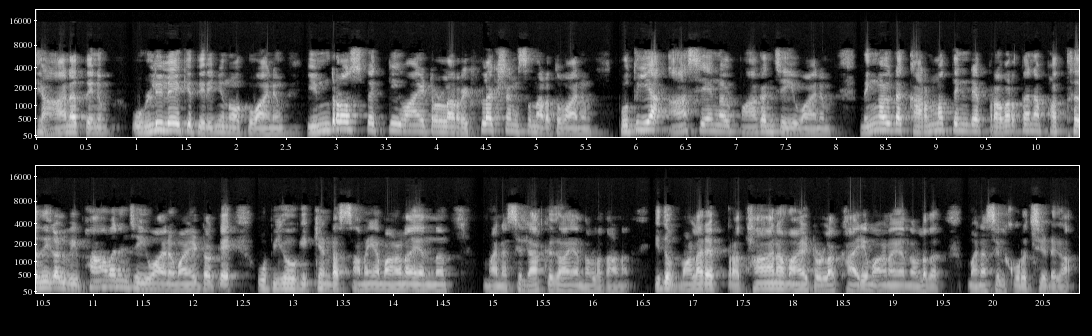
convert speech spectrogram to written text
ധ്യാനത്തിനും ഉള്ളിലേക്ക് തിരിഞ്ഞു നോക്കുവാനും ഇൻട്രോസ്പെക്റ്റീവ് ആയിട്ടുള്ള റിഫ്ലക്ഷൻസ് നടത്തുവാനും പുതിയ ആശയങ്ങൾ പാകം ചെയ്യുവാനും നിങ്ങളുടെ കർമ്മത്തിന്റെ പ്രവർത്തന പദ്ധതികൾ വിഭാവനം ചെയ്യുവാനുമായിട്ടൊക്കെ ഉപയോഗിക്കേണ്ട സമയമാണ് എന്ന് മനസ്സിലാക്കുക എന്നുള്ളതാണ്. ഇത് വളരെ പ്രധാനമായിട്ടുള്ള കാര്യമാണ് എന്നുള്ളത് മനസ്സിൽ കുറിച്ചിടുക.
